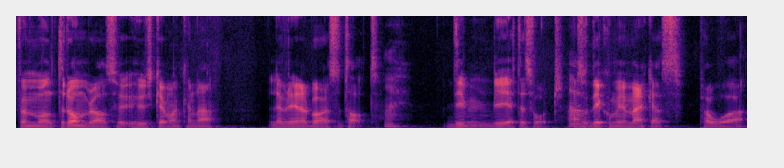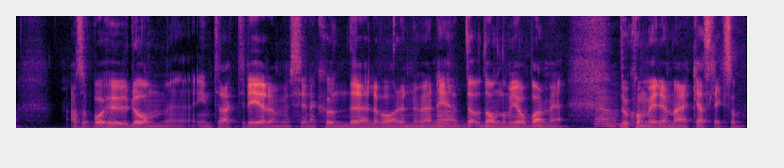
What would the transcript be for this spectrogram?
För mår inte de bra så hur ska man kunna leverera bra resultat. Nej. Det blir jättesvårt. Ja. Alltså det kommer ju märkas på Alltså på hur de eh, interakterar med sina kunder eller vad det nu än är. Ja. De de jobbar med. Ja. Då kommer det märkas liksom.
